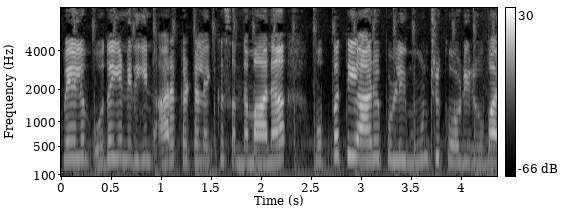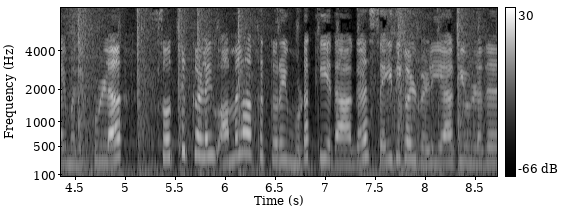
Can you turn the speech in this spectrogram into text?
மேலும் உதயநிதியின் அறக்கட்டளைக்கு சொந்தமான முப்பத்தி ஆறு புள்ளி மூன்று கோடி ரூபாய் மதிப்புள்ள சொத்துக்களை அமலாக்கத்துறை முடக்கியதாக செய்திகள் வெளியாகியுள்ளது.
